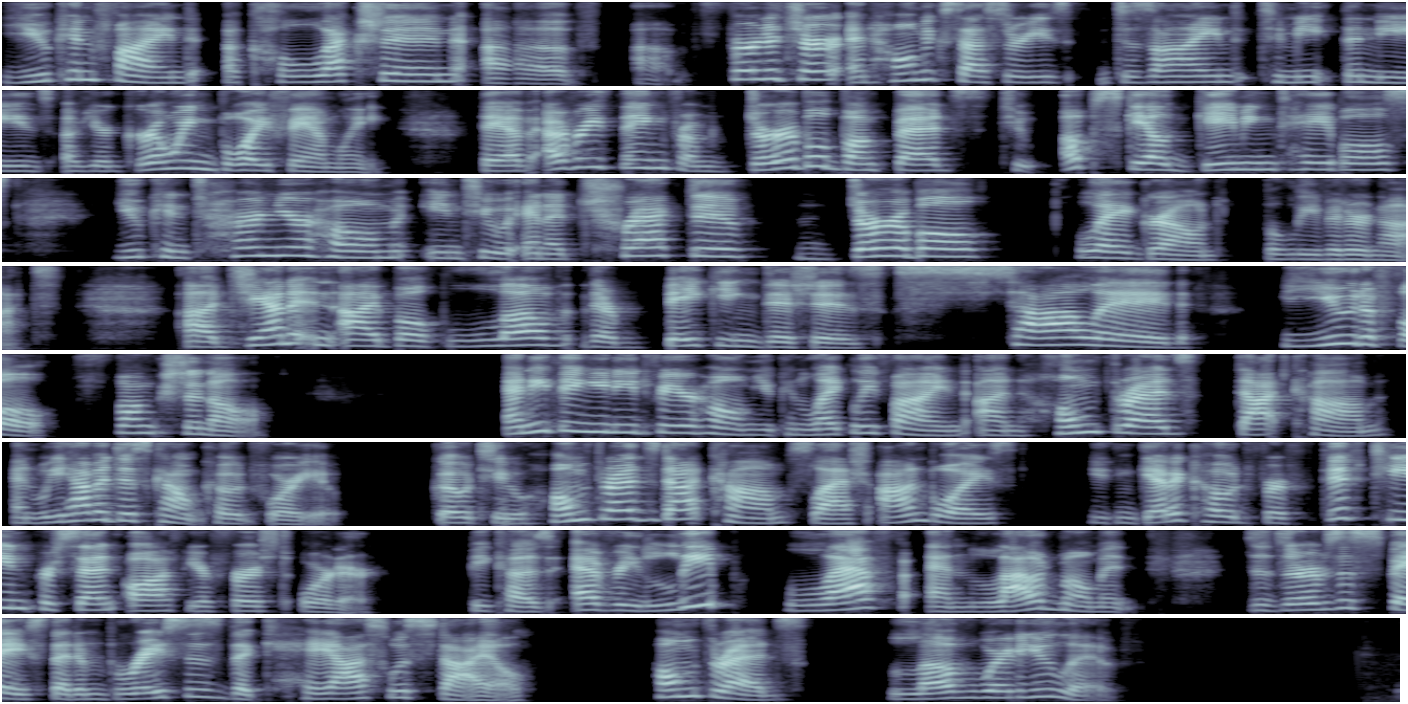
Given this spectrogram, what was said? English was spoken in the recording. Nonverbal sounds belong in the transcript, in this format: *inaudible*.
you can find a collection of um, furniture and home accessories designed to meet the needs of your growing boy family. They have everything from durable bunk beds to upscale gaming tables. You can turn your home into an attractive, durable playground, believe it or not. Uh, Janet and I both love their baking dishes. Solid, beautiful, functional. Anything you need for your home, you can likely find on homethreads.com. And we have a discount code for you. Go to homethreads.com slash onboys. You can get a code for 15% off your first order because every leap, laugh, and loud moment deserves a space that embraces the chaos with style. Home Threads, love where you live.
